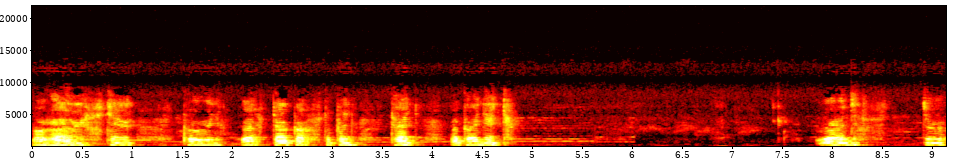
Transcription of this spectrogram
a house to of the Pastapon Tad upon it. One the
